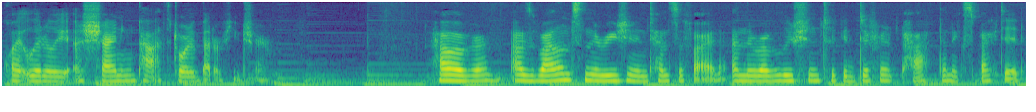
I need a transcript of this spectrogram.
quite literally, a shining path toward a better future. However, as violence in the region intensified and the revolution took a different path than expected,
